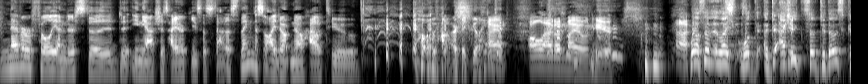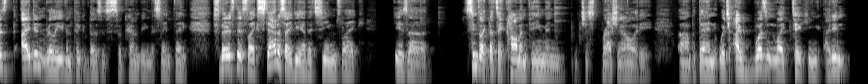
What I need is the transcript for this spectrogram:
never fully understood Eneasz's hierarchies of status thing, so I don't know how to go about articulating I it. All out on my own here. Uh, well, so like, well, actually, so do those because I didn't really even think of those as so kind of being the same thing. So there's this like status idea that seems like is a seems like that's a common theme in just rationality. Um, but then, which I wasn't like taking, I didn't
